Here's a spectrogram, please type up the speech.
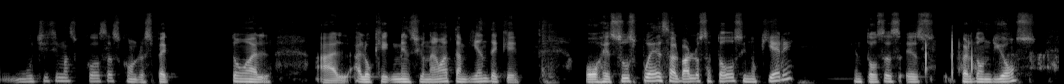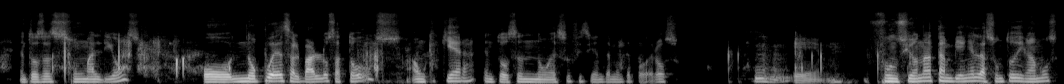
muchísimas cosas con respecto al, al, a lo que mencionaba también de que o Jesús puede salvarlos a todos si no quiere, entonces es, perdón, Dios, entonces es un mal Dios, o no puede salvarlos a todos, aunque quiera, entonces no es suficientemente poderoso. Eh, funciona también el asunto, digamos,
